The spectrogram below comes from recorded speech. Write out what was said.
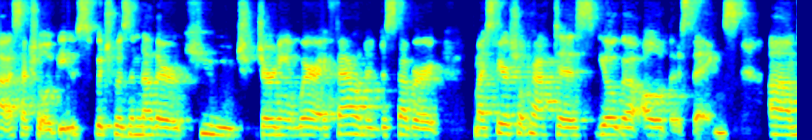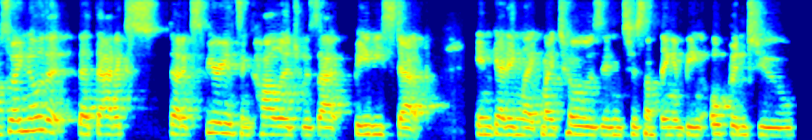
uh, sexual abuse, which was another huge journey and where I found and discovered my spiritual practice, yoga, all of those things. Um, so I know that that that, ex- that experience in college was that baby step in getting like my toes into something and being open to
